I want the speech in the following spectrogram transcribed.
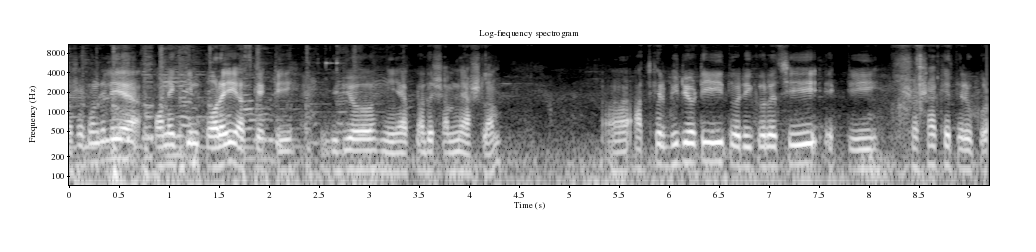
দর্শক মণ্ডলী অনেক দিন পরেই আজকে একটি ভিডিও নিয়ে আপনাদের সামনে আসলাম। আজকের ভিডিওটি তৈরি করেছি একটি শশা ক্ষেতের উপর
